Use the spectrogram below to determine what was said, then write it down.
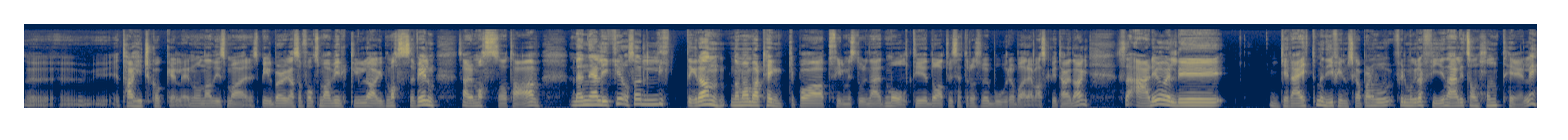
Uh, ta Hitchcock eller noen av de som har Spielberg, altså folk som har virkelig laget masse film, så er det masse å ta av. Men jeg liker også litt grann, når man bare tenker på at filmhistorien er et måltid, og at vi setter oss ved bordet og bare Hva skal vi ta i dag? Så er det jo veldig greit med de filmskaperne hvor filmografien er litt sånn håndterlig.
